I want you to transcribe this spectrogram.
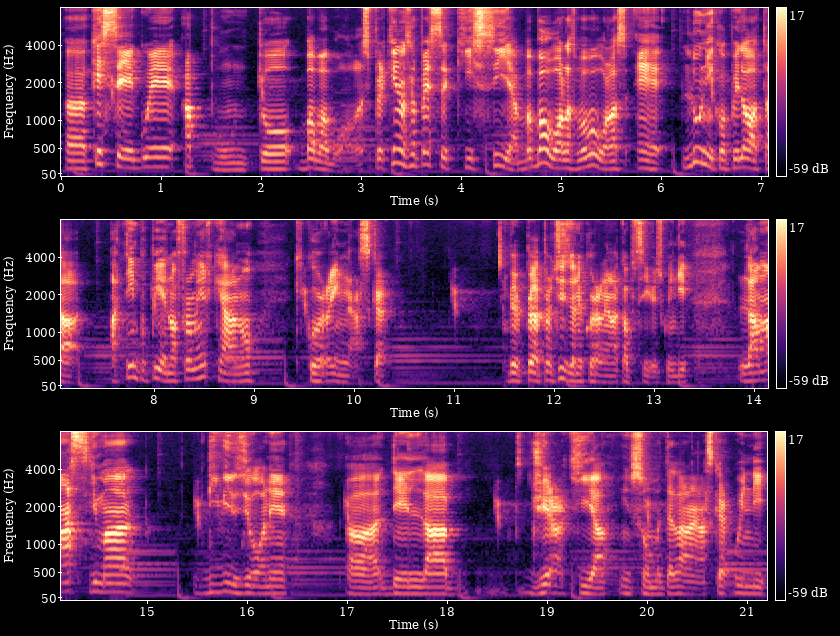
uh, che segue appunto Bubba Wallace. Per chi non sapesse chi sia Bubba Wallace, Bubba Wallace è l'unico pilota a tempo pieno afroamericano che corre in NASCAR. Per, per la precisione corre nella Cup Series, quindi la massima divisione uh, della gerarchia, insomma, della NASCAR. Quindi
